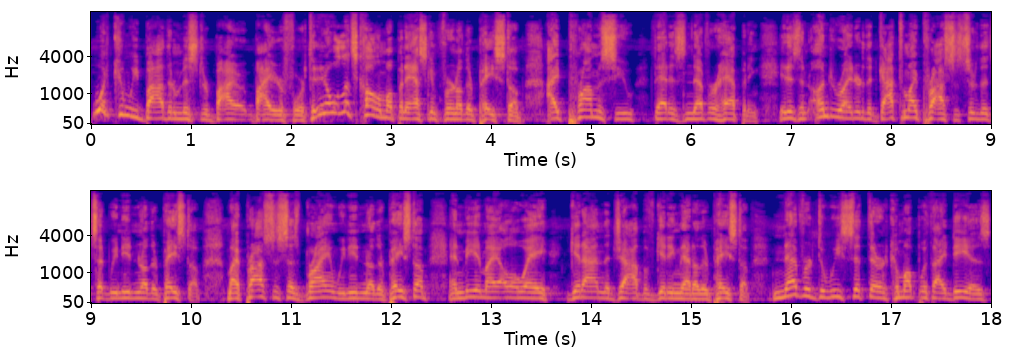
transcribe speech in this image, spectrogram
what can we bother Mr. Buyer, buyer for today? You know what? Let's call him up and ask him for another pay stub. I promise you that is never happening. It is an underwriter that got to my processor that said we need another pay stub. My processor says, Brian, we need another pay stub. And me and my LOA get on the job of getting that other pay stub. Never do we sit there and come up with ideas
